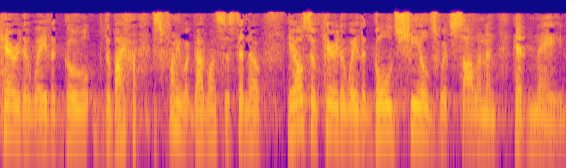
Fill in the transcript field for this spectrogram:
carried away the gold. The Bible, it's funny what God wants us to know. He also carried away the gold shields which Solomon had made.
